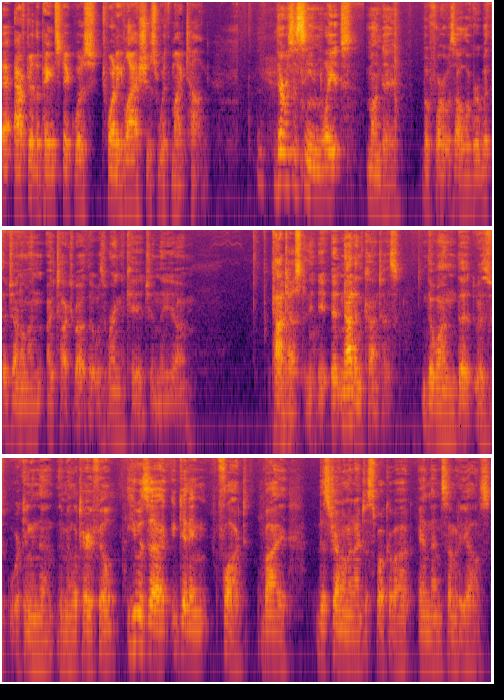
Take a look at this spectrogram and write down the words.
after the paint stick was twenty lashes with my tongue. There was a scene late Monday before it was all over with the gentleman I talked about that was wearing the cage in the, um, Contest. i- i- not in the contest, the one that was working in the, the military field. He was uh, getting flogged by this gentleman I just spoke about and then somebody else.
